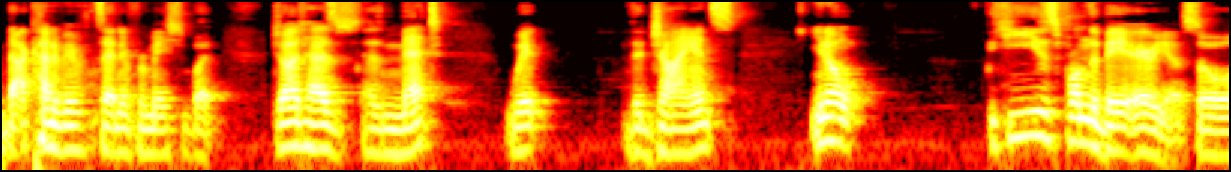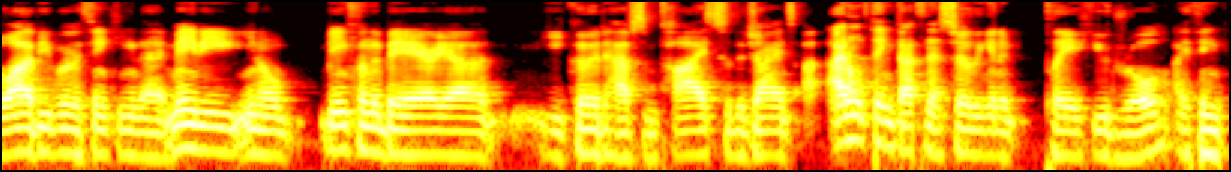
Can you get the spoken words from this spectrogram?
that kind of inside information. But Judge has has met with the Giants. You know, he's from the Bay Area, so a lot of people are thinking that maybe you know, being from the Bay Area, he could have some ties to the Giants. I don't think that's necessarily going to play a huge role. I think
